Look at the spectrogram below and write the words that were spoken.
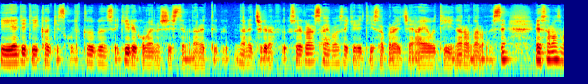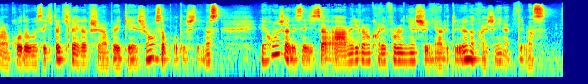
エンティティ解決顧客分析、レコメンドシステムナレッジグラフ、それからサイバーセキュリティ、サプライチェーン、IoT などなどですね、様々な高度分析と機械学習のアプリケーションをサポートしています。本社はですね、実はアメリカのカリフォルニア州にあるというような会会社になっています。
